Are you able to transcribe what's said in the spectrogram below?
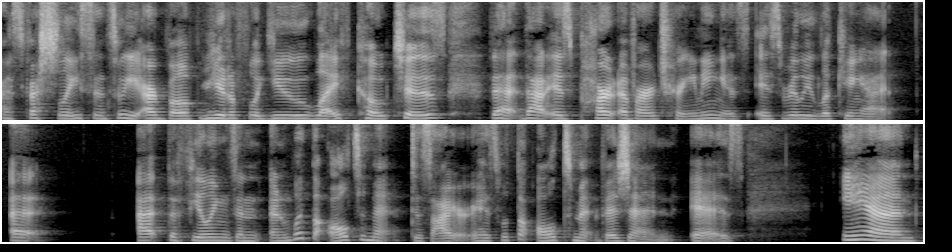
especially since we are both beautiful you life coaches that that is part of our training is is really looking at at at the feelings and and what the ultimate desire is what the ultimate vision is and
